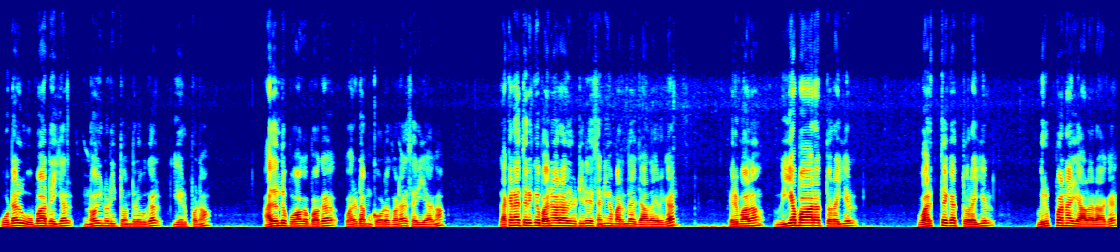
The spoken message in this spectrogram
உடல் உபாதைகள் நோய் நொடி தொந்தரவுகள் ஏற்படும். அது வந்து போக போக வருடம் கூட கூட சரியாகும். லக்கணத்திற்கு பதினாறாவது வீட்டிலே சனி அமர்ந்த ஜாதகர்கள் பெரும்பாலும் வியாபாரத் துறையில் வர்த்தகத் துறையில் விற்பனையாளராக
